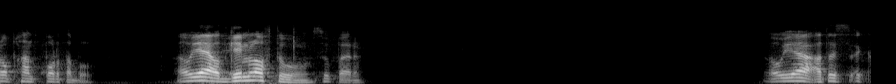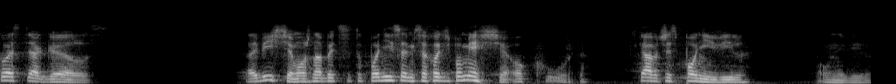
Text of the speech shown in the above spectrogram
Prop Hunt Portable. Oh yeah, od Game Loftu. Super. Oh yeah, a to jest Equestria Girls. Zajebiście, można być tu ponisem i sobie chodzić po mieście. O kurde. Ciekawe czy jest Ponyville. Ponyville.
